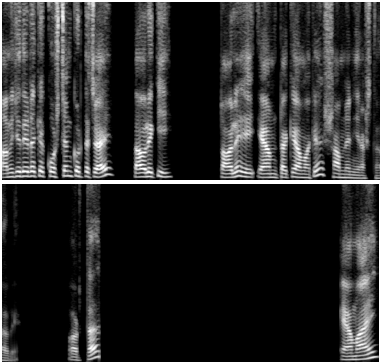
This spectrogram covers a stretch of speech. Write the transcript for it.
আমি যদি এটাকে কোশ্চেন করতে চাই, তাহলে কি? তাহলে এই অ্যামটাকে আমাকে সামনে নিয়ে আসতে হবে। অর্থাৎ I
